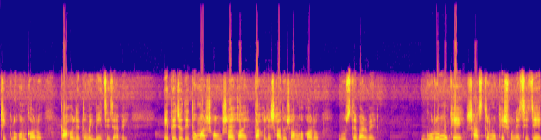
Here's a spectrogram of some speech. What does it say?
ঠিক গ্রহণ করো, তাহলে তুমি বেঁচে যাবে। এতে যদি তোমার সংশয় হয়, তাহলে সাধু সঙ্গ করো। বুঝতে পারবে? গুরু মুখে শাস্ত্র মুখে শুনেছি যে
